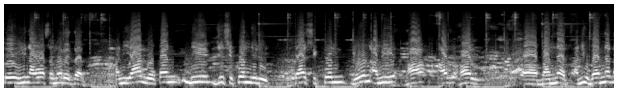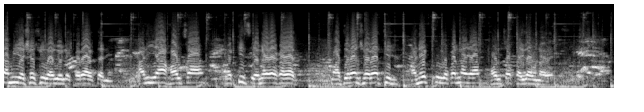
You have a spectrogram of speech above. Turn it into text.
ते ही नावं समोर येतात. आणि या लोकांनी जी शिकवण दिली त्या शिकवण घेऊन आम्ही हा आज हॉल बांधण्यात आणि उभारण्यात आम्ही यशस्वी झालेलो खऱ्या अर्थाने. आणि या हॉलचा नक्कीच येणाऱ्या काळात माथेरान शहरातील अनेक लोकांना या हॉलचा फायदा होणार आहे.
